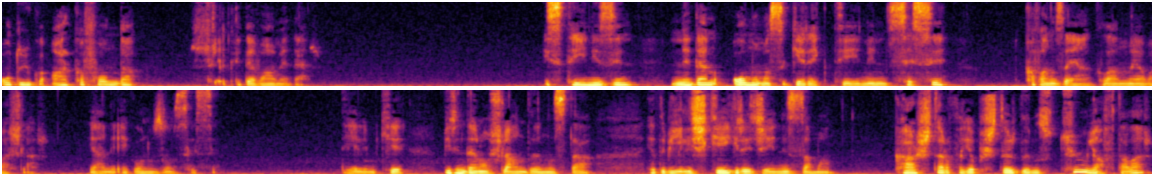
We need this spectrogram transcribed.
O duygu arka fonda sürekli devam eder. İsteğinizin neden olmaması gerektiğinin sesi kafanızda yankılanmaya başlar. Yani egonuzun sesi. Diyelim ki birinden hoşlandığınızda ya da bir ilişkiye gireceğiniz zaman karşı tarafa yapıştırdığınız tüm yaftalar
